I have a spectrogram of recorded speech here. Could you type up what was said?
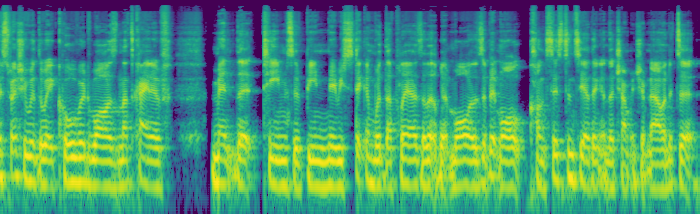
especially with the way COVID was, and that's kind of meant that teams have been maybe sticking with their players a little bit more. There's a bit more consistency, I think, in the championship now, and it's a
